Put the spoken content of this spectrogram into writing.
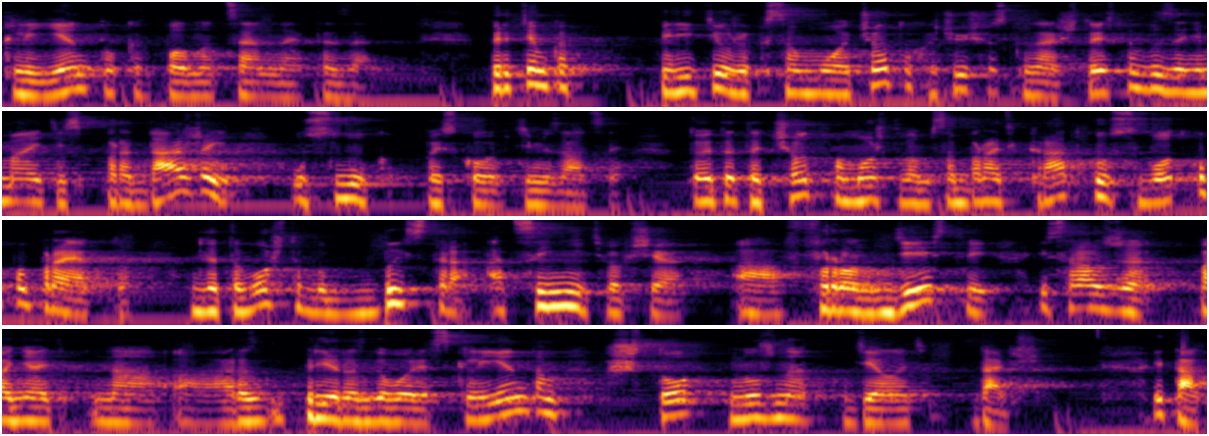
клиенту как полноценное ТЗ. Перед тем, как перейти уже к самому отчету, хочу еще сказать, что если вы занимаетесь продажей услуг поисковой оптимизации, то этот отчет поможет вам собрать краткую сводку по проекту для того, чтобы быстро оценить вообще а, фронт действий и сразу же понять на, а, при разговоре с клиентом, что нужно делать дальше. Итак,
